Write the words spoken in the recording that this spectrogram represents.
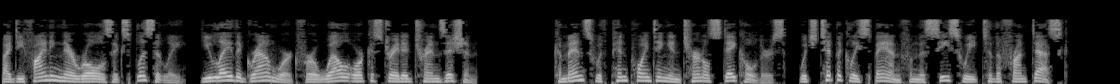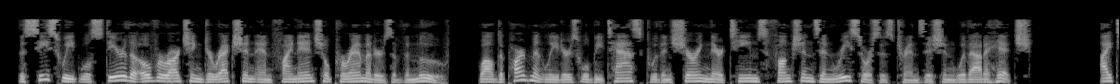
By defining their roles explicitly, you lay the groundwork for a well orchestrated transition. Commence with pinpointing internal stakeholders, which typically span from the C suite to the front desk. The C-suite will steer the overarching direction and financial parameters of the move, while department leaders will be tasked with ensuring their team's functions and resources transition without a hitch. IT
